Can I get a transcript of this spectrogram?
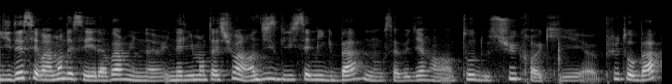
L'idée, c'est vraiment d'essayer d'avoir une, alimentation à indice glycémique bas, donc ça veut dire un taux de sucre qui est euh, plutôt bas.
